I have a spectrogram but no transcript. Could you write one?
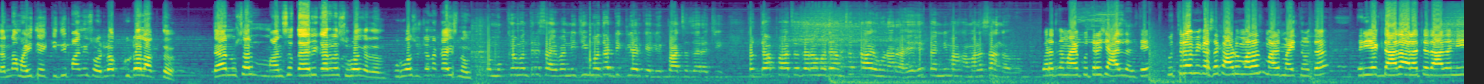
त्यांना माहिती आहे किती पाणी सोडलं कुठं लागतं. त्यानुसार माणसं तयारी करायला सुरुवात करतात. पूर्वसूचना काहीच नव्हती. तर मुख्यमंत्री साहेबांनी जी मदत डिक्लेअर केली पाच हजाराची तर त्या पाच हजारामध्ये आमचं काय होणार आहे हे त्यांनी आम्हाला सांगावं. परत ना माझ्या कुत्र्याचे हाल झालते. कुत्रं मी कसं काढू मलाच माहीत नव्हतं. तरी एक दादा आला त्या दादानी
